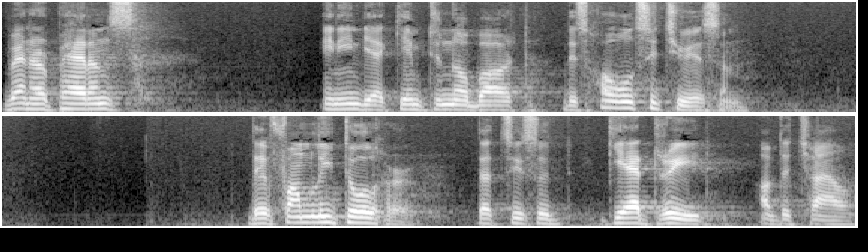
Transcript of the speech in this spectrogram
When her parents in India came to know about this whole situation, they firmly told her that she should get rid of the child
